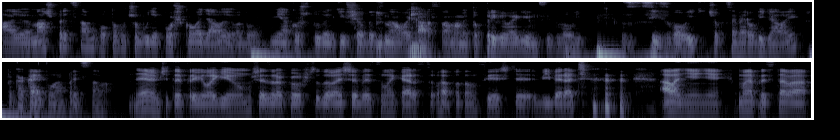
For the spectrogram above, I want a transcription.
A máš predstavu o tom, čo bude po škole ďalej? Lebo my ako študenti všeobecného lekárstva máme to privilegium si zvoliť, si zvoliť, čo chceme robiť ďalej. Tak aká je tvoja predstava? Neviem, či to je privilegium 6 rokov študovať všeobecné lekárstvo a potom si ešte vyberať. Ale nie, nie. Moja predstava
